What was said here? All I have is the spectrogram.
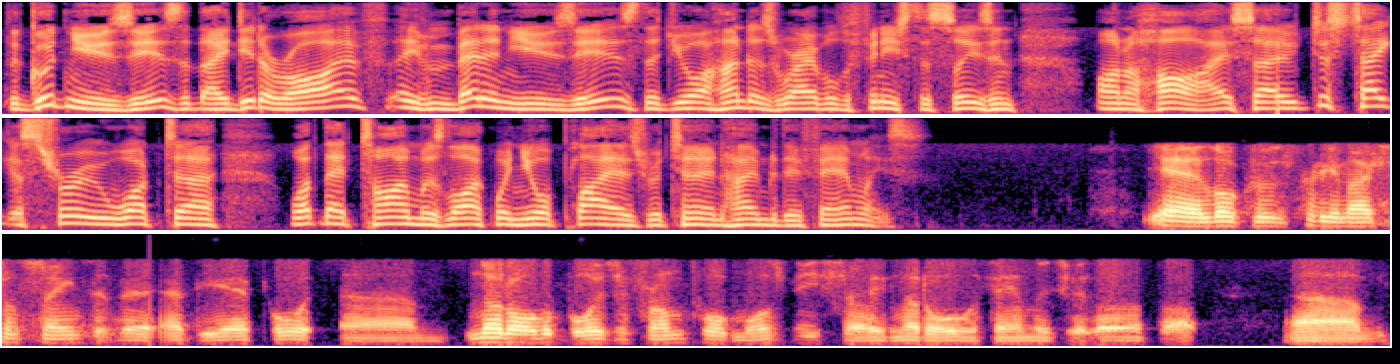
The good news is that they did arrive. Even better news is that your hunters were able to finish the season on a high. So, just take us through what uh, what that time was like when your players returned home to their families. Yeah, look, it was pretty emotional scenes at the at the airport. Um, not all the boys are from Port Moresby, so not all the families were there, but um,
